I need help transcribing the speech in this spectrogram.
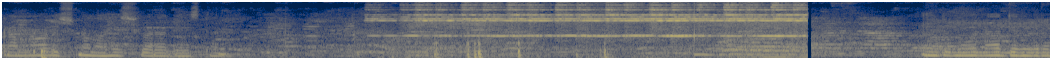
ಬ್ರಹ್ಮ ವಿಷ್ಣು ಮಹೇಶ್ವರ ದೇವಸ್ಥಾನ ಇದು ಮೂಲ ದೇವರು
